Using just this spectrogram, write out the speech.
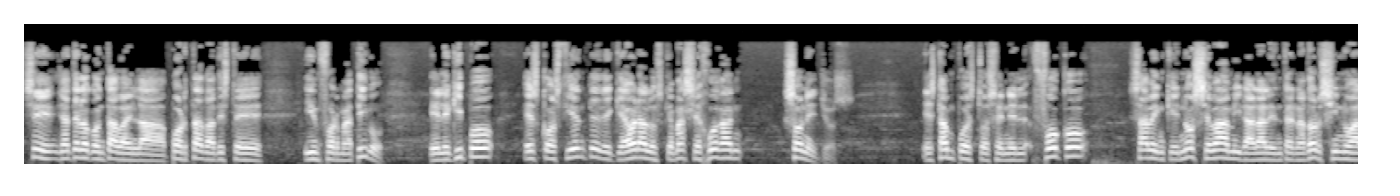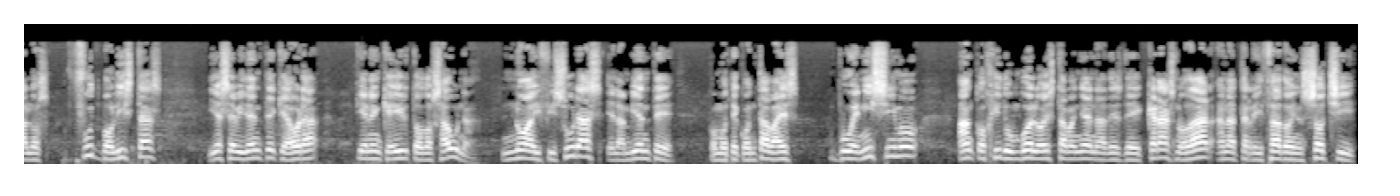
Sí, ya te lo contaba en la portada de este informativo. El equipo es consciente de que ahora los que más se juegan son ellos. Están puestos en el foco, saben que no se va a mirar al entrenador, sino a los futbolistas, y es evidente que ahora tienen que ir todos a una. No hay fisuras, el ambiente, como te contaba, es buenísimo. Han cogido un vuelo esta mañana desde Krasnodar, han aterrizado en Sochi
